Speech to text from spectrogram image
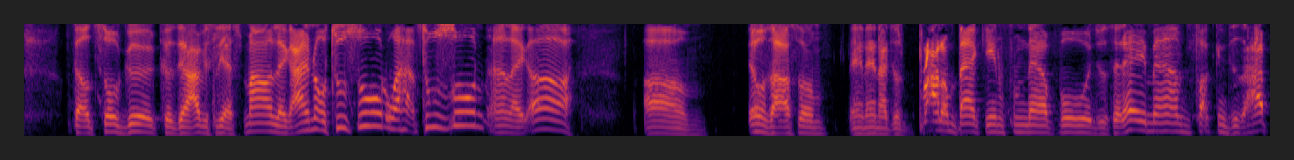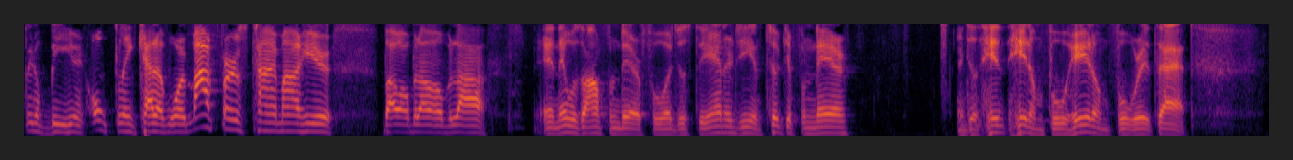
felt so good because obviously I smiled like, I know, too soon? What, too soon? And like, oh, um, it was awesome. And then I just brought him back in from that fool and just said, hey, man, I'm fucking just happy to be here in Oakland, California. My first time out here, blah, blah, blah, blah, blah. And it was on from there, fool. Just the energy and took it from there and just hit, hit him, fool. Hit him, fool, where it's at.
